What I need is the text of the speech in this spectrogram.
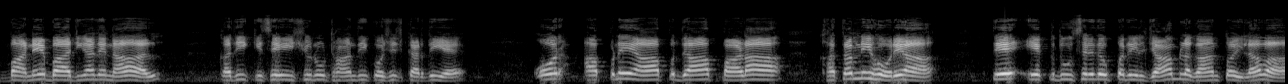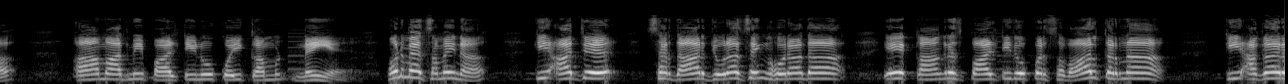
ਬਹਾਨੇਬਾਜ਼ੀਆਂ ਦੇ ਨਾਲ ਕਦੀ ਕਿਸੇ ਇਸ਼ੂ ਨੂੰ ਉਠਾਉਣ ਦੀ ਕੋਸ਼ਿਸ਼ ਕਰਦੀ ਹੈ। ਔਰ ਆਪਣੇ ਆਪ ਦਾ ਪਾੜਾ ਖਤਮ ਨਹੀਂ ਹੋ ਰਿਹਾ ਤੇ ਇੱਕ ਦੂਸਰੇ ਦੇ ਉੱਪਰ ਇਲਜ਼ਾਮ ਲਗਾਉਣ ਤੋਂ ਇਲਾਵਾ ਆਮ ਆਦਮੀ ਪਾਰਟੀ ਨੂੰ ਕੋਈ ਕੰਮ ਨਹੀਂ ਹੈ। ਹੁਣ ਮੈਂ ਸਮਝਣਾ ਕਿ ਅੱਜ ਸਰਦਾਰ ਜੋਰਾ ਸਿੰਘ ਹੋਰਾਂ ਦਾ ਇਹ ਕਾਂਗਰਸ ਪਾਰਟੀ ਦੇ ਉੱਪਰ ਸਵਾਲ ਕਰਨਾ ਕਿ ਅਗਰ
